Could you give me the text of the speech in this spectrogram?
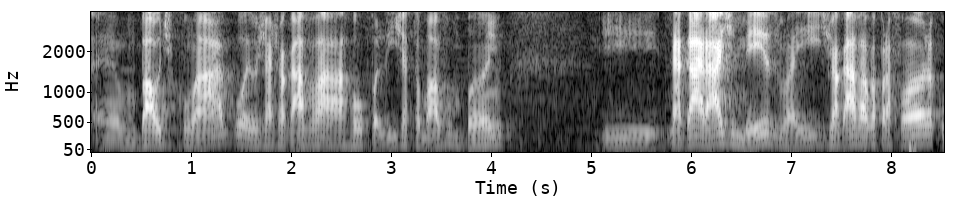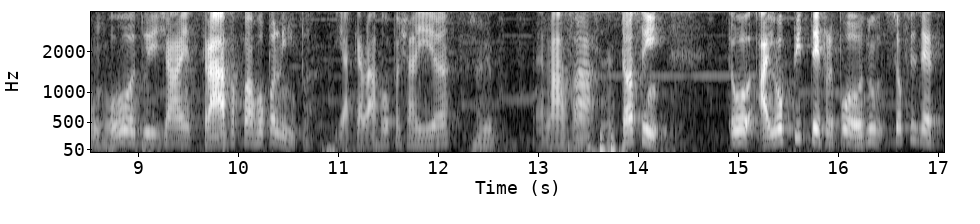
é, um balde com água, eu já jogava a roupa ali, já tomava um banho. E na garagem mesmo, aí jogava água pra fora com rodo e já entrava com a roupa limpa. E aquela roupa já ia Já ia- é, lavar. Então, assim, eu, aí eu optei, falei, pô, se eu fizer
